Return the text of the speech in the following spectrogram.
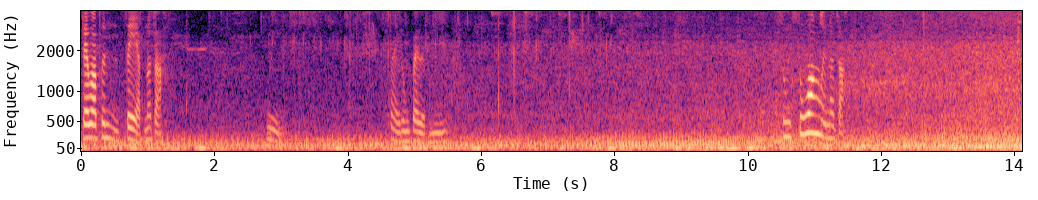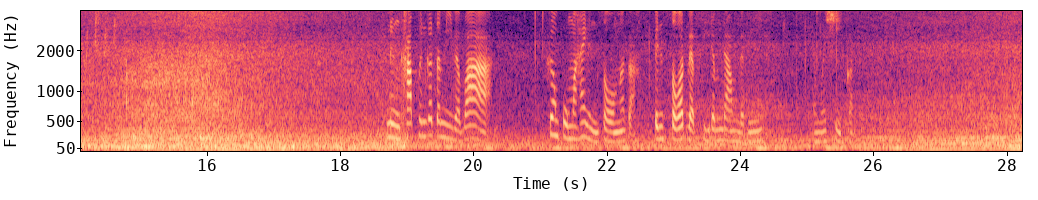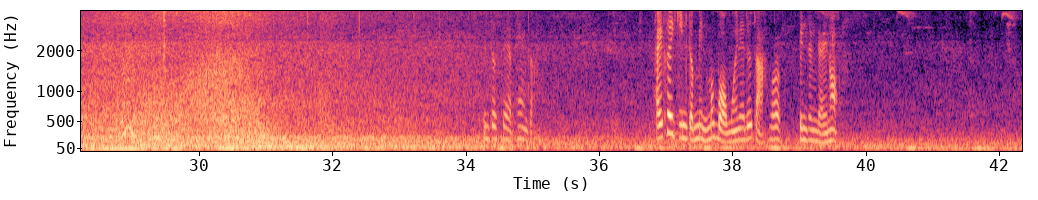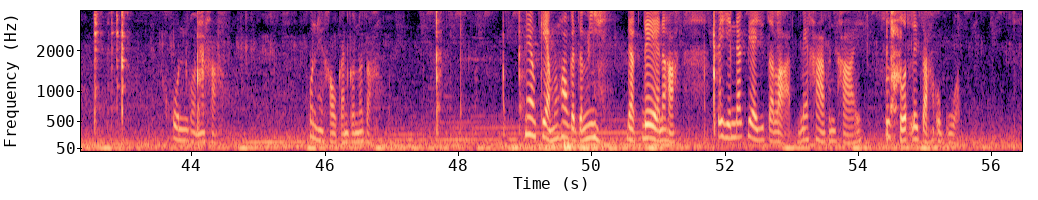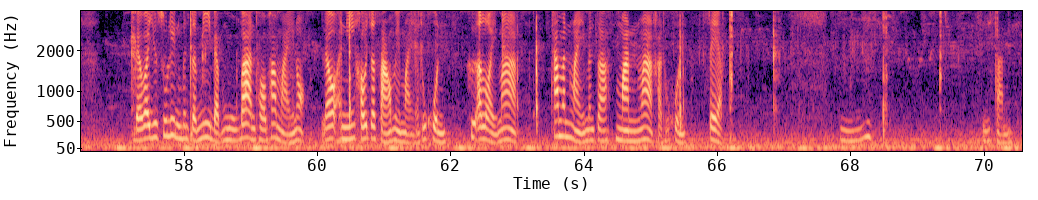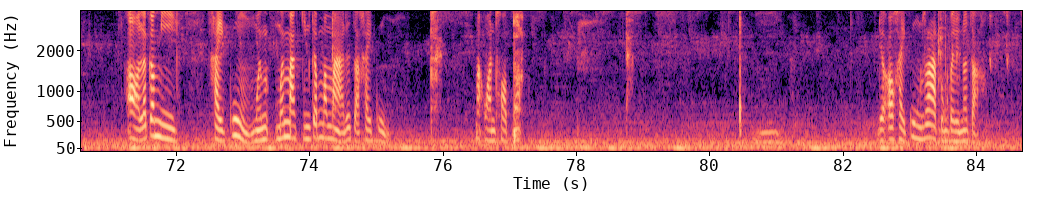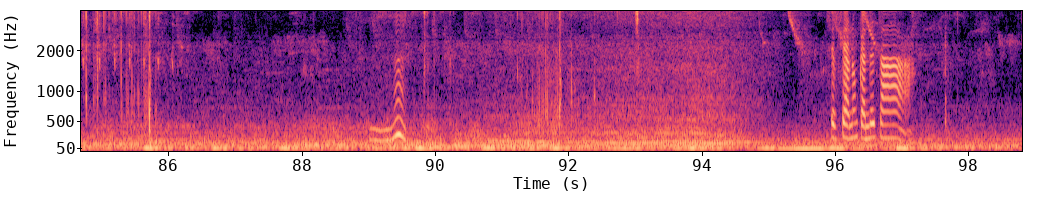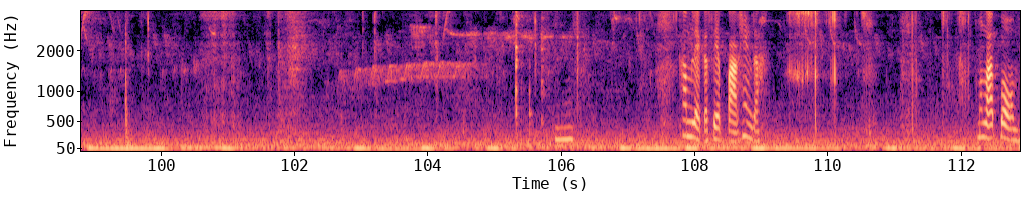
แต่ว่าเพิ่นแสบเนาะจ้ะนี่ ใส่ลงไปแบบนี้ส่วงๆเลยเนาะจ้ะหนึ่งคัพเพิ่นก็จะมีแบบว่าเครื่องปรุงมาให้หนึ่งซองเนาะจ้ะเป็นซอสแบบสีดำๆแบบนี้เอาไว้ฉีกก่อน เป็นตะแสบแห้งจ้ะใครเคยกินกับหมิ่นมาบอกมวยเนี่ยด้วยจ้ะว่าเป็นจังไดเนาะคนก่อนนะคะ คนให้เข้ากันก่อนนะจ้ะแนวแก้มของเราก็จะมีดักแด้นะคะ ไปเห็นดักแด้อยู่ตลาดแม่ค้าเพิ่นขาย สดๆเลยจ้ะอบอวบแบบว่ายูซูรินเพิ่นจะมีแบบหมู่บ้านทอผ้าไหมเนาะ แล้วอันนี้เขาจะสาวใหม่ๆอะทุกคน คืออร่อยมาก ถ้ามันใหม่มันจะมันมากค่ะ ทุกคนแซ่บสีสันอ๋อแล้วก็มีไข่กุ้งเมือเมือมากินกับมาม่าด้วยจ้ะไข่กุ้งมาออนท็อปเนาะเดี๋ยวเอาไข่กุ้งราดลงไปเลยเนาะจ้ะอืมแซ่บๆน้ำกันด้วยจ้าข้ามคำแหลกกับเสียบปากแห้งจ้ะมารับบอม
